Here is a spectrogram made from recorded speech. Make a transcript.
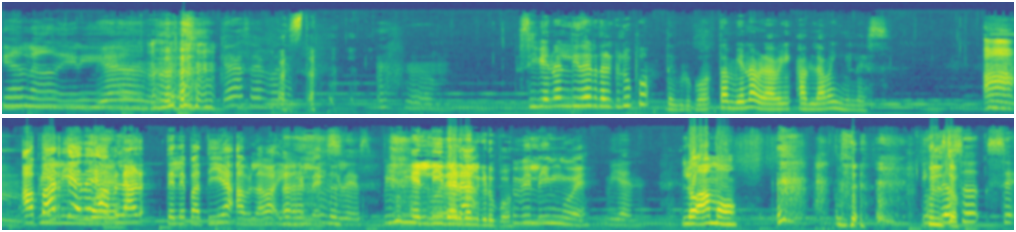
¿Quién lo diría? Bien. ¿Qué hace? Basta. Ujú. Si bien el líder del grupo, del grupo también hablaba, hablaba inglés. Ah, Mm, aparte de hablar telepatía, hablaba inglés. Inglés. El líder Era del grupo. Bilingüe. Bien. Lo amo. Incluso se,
